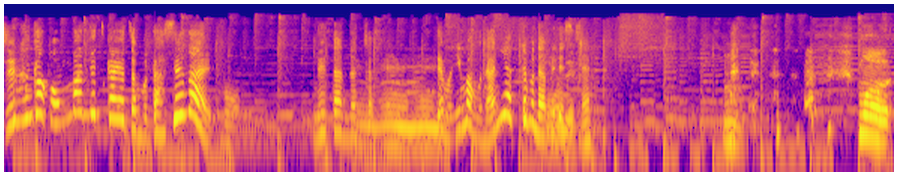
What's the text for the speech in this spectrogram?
自分が本番で使うやつはもう出せない。もうネタになっちゃって、うんうんうん。でも今も何やってもダメですね。うん。もう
